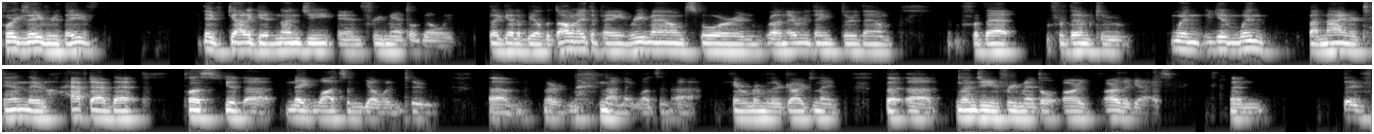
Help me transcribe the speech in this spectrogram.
for Xavier, they've they've got to get Nunge and Freemantle going. They got to be able to dominate the paint, rebound, score, and run everything through them. For that, for them to win, get win by nine or ten, they would have to have that. Plus, get uh, Nate Watson going too, um, or not Nate Watson. Uh, can't remember their guard's name but uh, Nunge and Freemantle are are the guys, and they've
